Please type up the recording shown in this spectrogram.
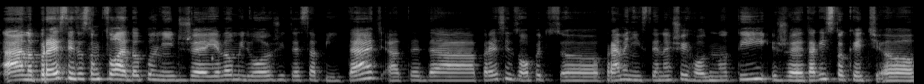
Áno, presne to som chcela aj doplniť, že je veľmi dôležité sa pýtať a teda presne to opäť uh, pramení z tej našej hodnoty, že takisto keď uh,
